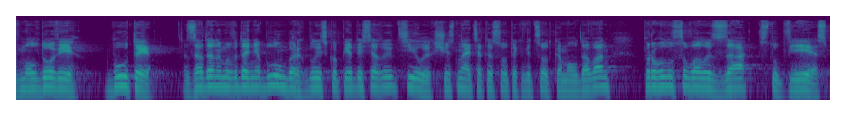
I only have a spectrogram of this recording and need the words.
в Молдові бути. За даними видання Bloomberg, близько 50,16% молдаван проголосували за вступ в ЄС.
